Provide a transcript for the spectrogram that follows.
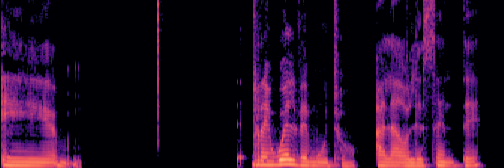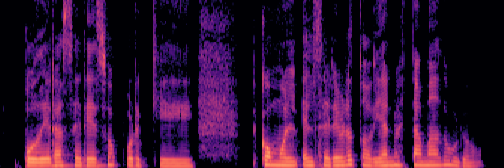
Eh, revuelve mucho al adolescente poder hacer eso porque como el, cerebro todavía no está maduro,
